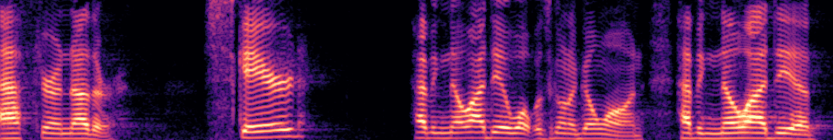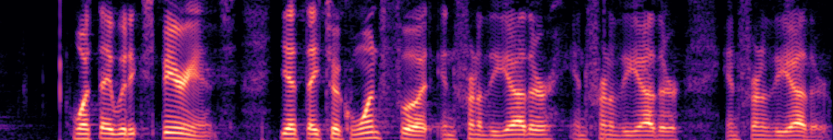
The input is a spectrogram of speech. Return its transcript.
after another, scared, having no idea what was going to go on, having no idea what they would experience. Yet they took one foot in front of the other, in front of the other, in front of the other.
